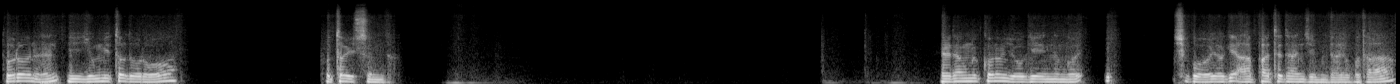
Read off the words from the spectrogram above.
도로는 이 6m 도로 붙어 있습니다. 해당 물건은 여기 있는 것이고 여기 아파트 단지입니다. 요거 다.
